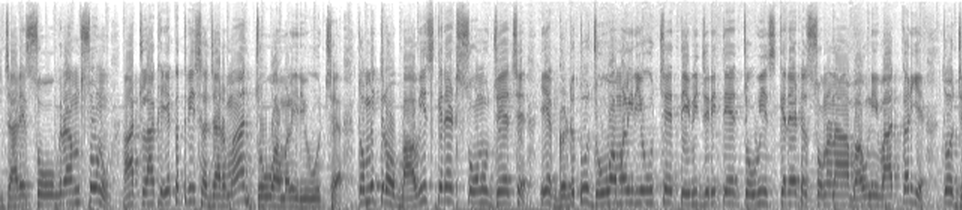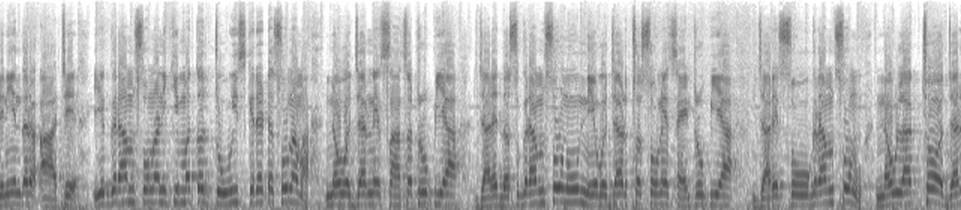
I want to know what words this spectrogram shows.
જ્યારે સો ગ્રામ સોનું આઠ લાખ એકત્રીસ હજારમાં જોવા મળી રહ્યું છે. તો મિત્રો, બાવીસ કેરેટ સોનું જે છે એ ઘટતું જોવા મળી રહ્યું છે તેવી જ રીતે ચોવીસ કેરેટ સોનાના ભાવની વાત કરીએ તો જેની અંદર આજે એક ગ્રામ સોનાની કિંમત ચોવીસ કેરેટ સોનામાં નવ હજાર ને સાસઠ રૂપિયા. જ્યારે દસ ગ્રામ સોનું નેવ હજાર છસો ને સાઠ રૂપિયા. જ્યારે સો ગ્રામ સોનું નવ લાખ છ હજાર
